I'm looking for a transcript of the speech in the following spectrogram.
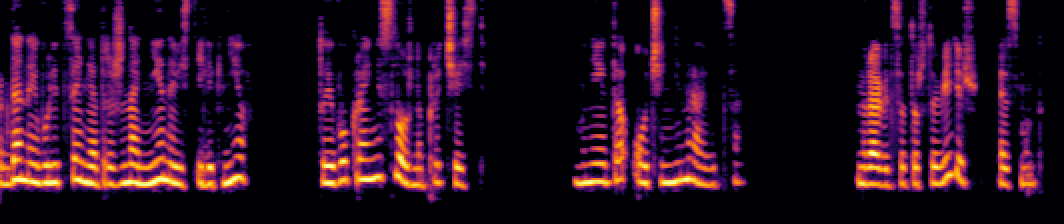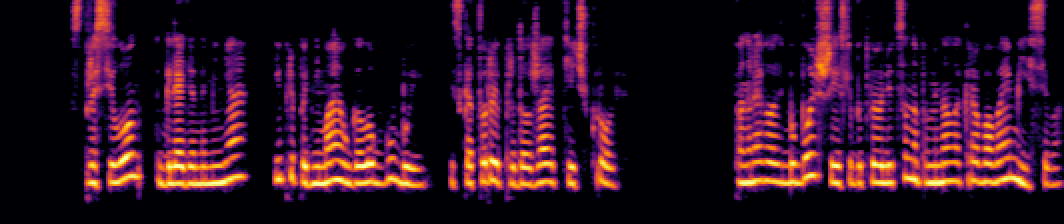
Когда на его лице не отражена ненависть или гнев, то его крайне сложно прочесть. Мне это очень не нравится. Нравится то, что видишь, Эсмонд? Спросил он, глядя на меня и приподнимая уголок губы, из которой продолжает течь кровь. Понравилось бы больше, если бы твое лицо напоминало кровавое месиво.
